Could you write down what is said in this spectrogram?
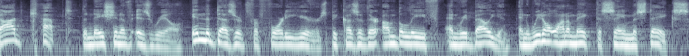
God kept the nation of Israel in the desert for 40 years because of their unbelief and rebellion, and we don't want to make the same mistakes.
